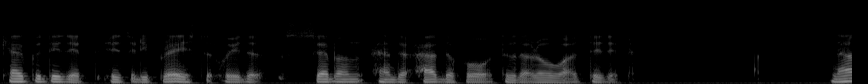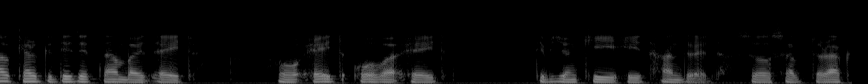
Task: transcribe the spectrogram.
calc digit is replaced with 7 and add 4 to the lower digit. Now calc digit number is 8. For 8 over 8, division key is 100. So subtract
